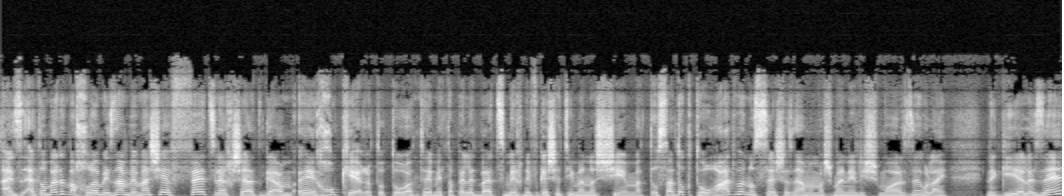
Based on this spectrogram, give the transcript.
אז את עומדת מאחורי מיזם, ומה שיפה אצלך שאת גם אה, חוקרת אותו, את אה, מטפלת בעצמך, נפגשת עם אנשים, את עושה דוקטורט בנושא, שזה היה ממש מעניין לשמוע על זה, אולי נגיע לזה. הזה,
